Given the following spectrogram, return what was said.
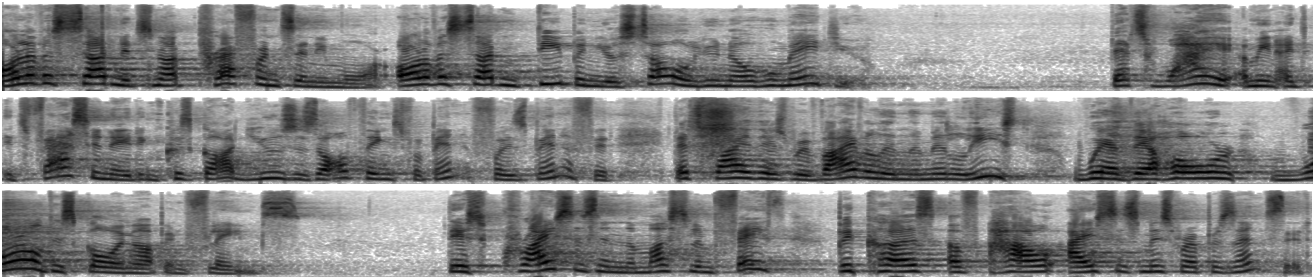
All of a sudden, it's not preference anymore. All of a sudden, deep in your soul, you know who made you. That's why, I mean, it's fascinating because God uses all things for, for his benefit. That's why there's revival in the Middle East where the whole world is going up in flames. There's crisis in the Muslim faith because of how ISIS misrepresents it.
